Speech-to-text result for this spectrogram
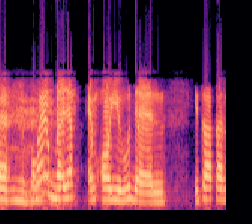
Pokoknya banyak MOU dan itu akan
